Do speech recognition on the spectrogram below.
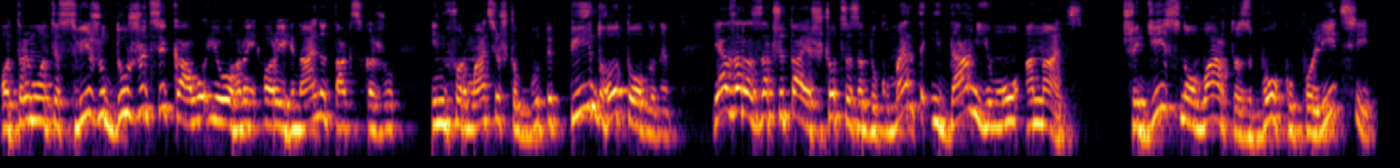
отримувати свіжу, дуже цікаву і ори- оригінальну, так скажу, інформацію, щоб бути підготовленим. Я зараз зачитаю, що це за документи, і дам йому аналіз. Чи дійсно варто з боку поліції,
